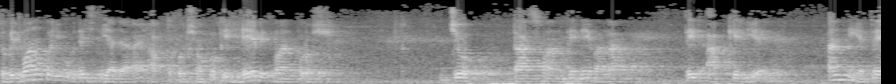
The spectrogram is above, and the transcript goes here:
तो विद्वानों को ये उपदेश दिया जा रहा है आप तो पुरुषों को कि हे विद्वान पुरुष, जो दासवान देने वाला ते आपके लिए अन्य थे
